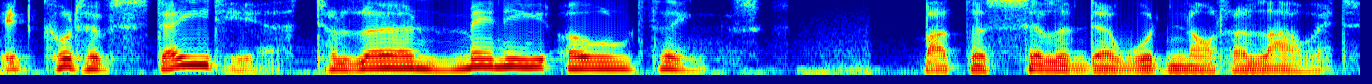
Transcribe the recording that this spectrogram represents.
It could have stayed here to learn many old things, but the cylinder would not allow it.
